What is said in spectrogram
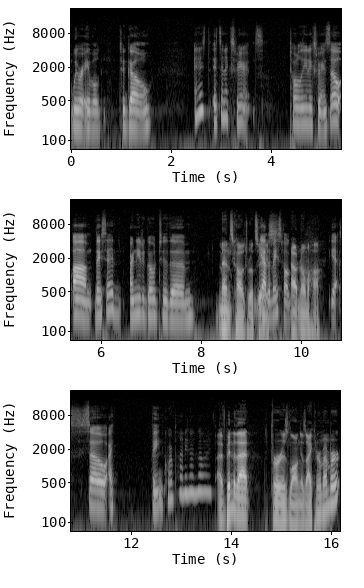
we were able to go, and it's it's an experience, totally an experience. So um, they said I need to go to the Men's college world series. Yeah, the baseball- out in Omaha. yes. So I think we're planning on going. I've been to that for as long as I can remember.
